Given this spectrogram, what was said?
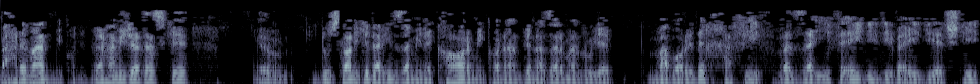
بهره مند می‌کنه. به همین جهت است که دوستانی که در این زمینه کار می‌کنن به نظر من روی موارد خفیف و ضعیف ADD و ADHD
